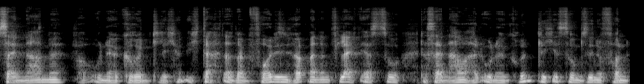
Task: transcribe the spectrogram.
Sein Name war unergründlich. Und ich dachte, also beim Vorlesen hört man dann vielleicht erst so, dass sein Name halt unergründlich ist, so im Sinne von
